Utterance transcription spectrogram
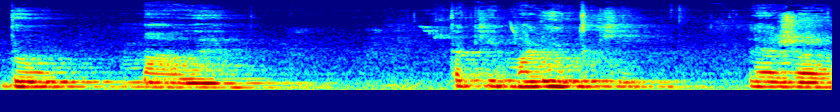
Był mały, taki malutki, leżał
